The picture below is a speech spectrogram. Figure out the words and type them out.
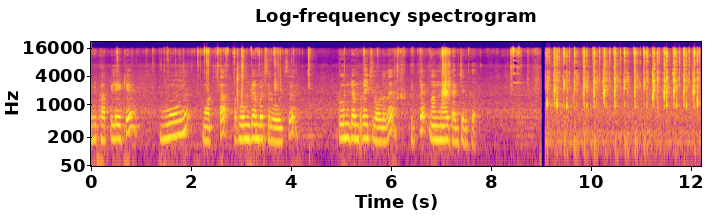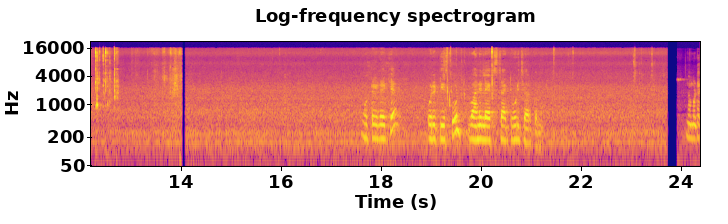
ഒരു കപ്പിലേക്ക് മൂന്ന് മുട്ട റൂം ടെമ്പറേച്ചർ ഒഴിച്ച് റൂം ടെമ്പറേച്ചറുള്ളത് ഇട്ട് നന്നായിട്ട് അടിച്ചെടുക്കുക. മുട്ടയിലേക്ക് ഒരു ടീസ്പൂൺ വാനില എക്സ്ട്രാക്റ്റ് കൂടി ചേർക്കുന്നു. നമ്മുടെ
